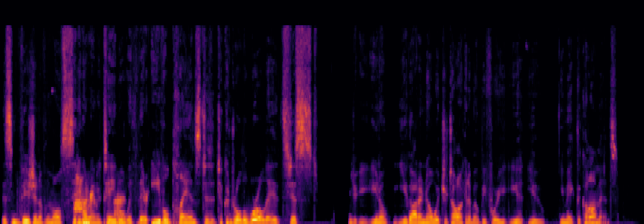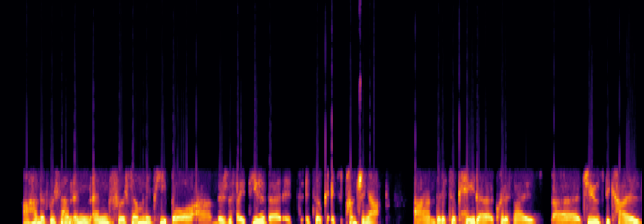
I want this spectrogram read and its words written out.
this vision of them all sitting around a table with their evil plans to to control the world. It's just, you, you know, you got to know what you're talking about before you you you make the comments. A hundred percent, and and for so many people, um, there's this idea that it's it's okay, it's punching up, um, that it's okay to criticize uh, Jews because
